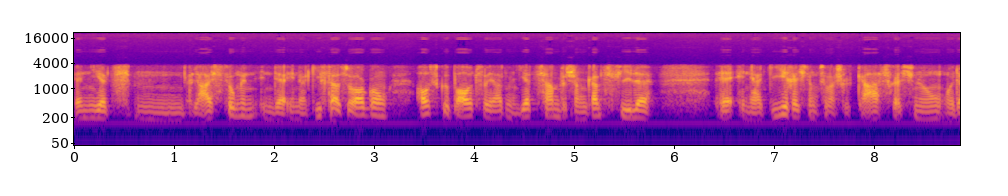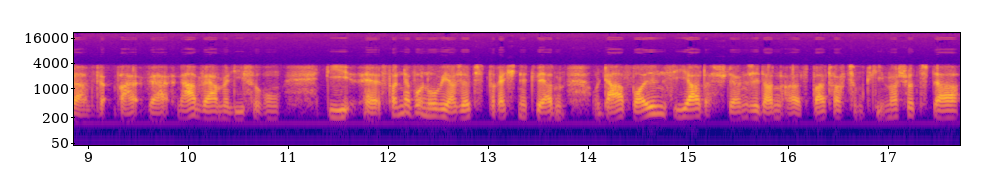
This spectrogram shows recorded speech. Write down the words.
wenn jetzt mh, Leistungen in der Energieversorgung ausgebaut werden. Jetzt haben wir schon ganz viele äh, Energierechnung, zum Beispiel Gasrechnung oder Nahwärmelieferung, die äh, von der Vonovia selbst berechnet werden. Und da wollen sie ja, das stellen sie dann als Beitrag zum Klimaschutz da,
